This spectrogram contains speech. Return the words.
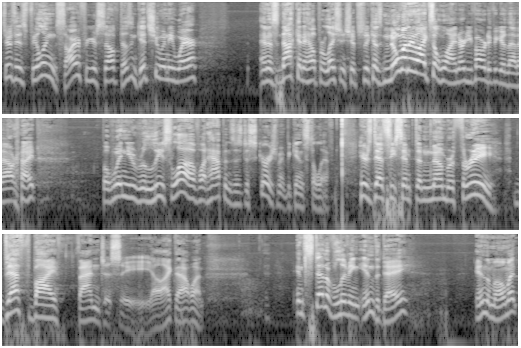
truth is, feeling sorry for yourself doesn't get you anywhere. And it's not going to help relationships because nobody likes a whiner. You've already figured that out, right? But when you release love, what happens is discouragement begins to lift. Here's Dead Sea symptom number three death by fantasy. I like that one. Instead of living in the day, in the moment,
